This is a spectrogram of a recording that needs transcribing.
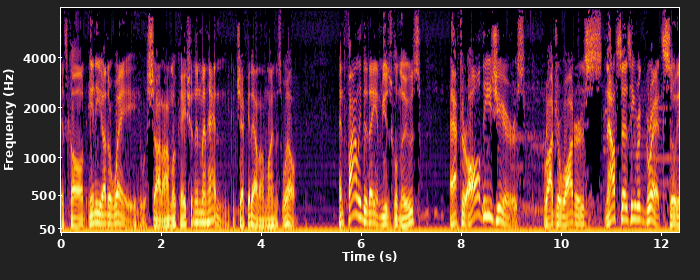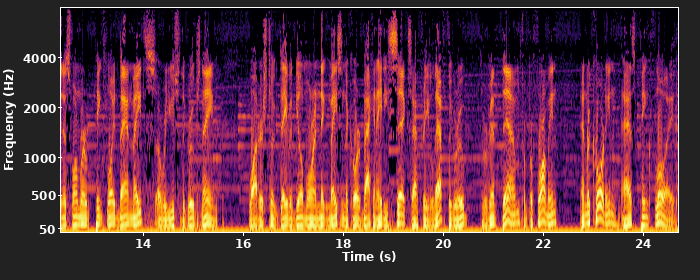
It's called Any Other Way. It was shot on location in Manhattan. You can check it out online as well. And finally today in musical news, after all these years, Roger Waters now says he regrets suing his former Pink Floyd bandmates over use of the group's name. Waters took David Gilmour and Nick Mason to court back in 86 after he left the group to prevent them from performing and recording as Pink Floyd.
